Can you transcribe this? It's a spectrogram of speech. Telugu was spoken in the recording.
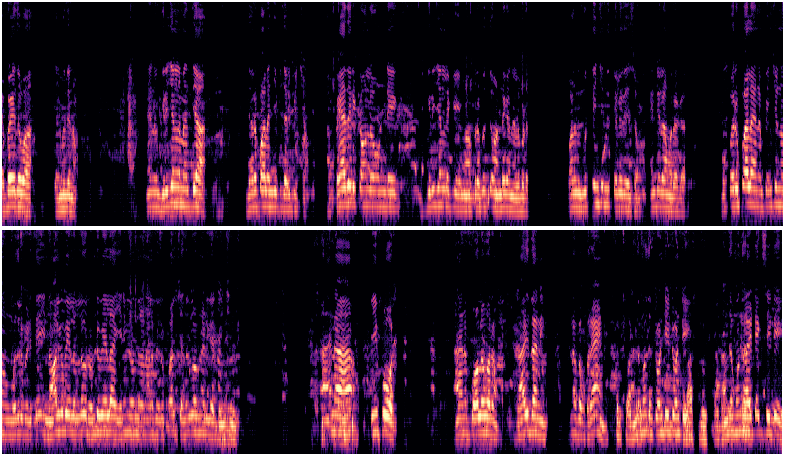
డెబ్బై ఐదవ జన్మదినం. నేను గిరిజనుల మధ్య జరపాలని చెప్పి జరిపించాం. ఆ పేదరికంలో ఉండే గిరిజనులకి మా ప్రభుత్వం అండగా నిలబడదు. వాళ్ళని గుర్తించింది తెలుగుదేశం ఎన్టీ రామారావు గారు. ముప్పై రూపాయలు ఆయన పెన్షన్ మొదలు పెడితే ఈ నాలుగు వేలల్లో రెండు వేల ఎనిమిది వందల నలభై రూపాయలు చంద్రబాబు నాయుడు గారు పెంచింది. ఆయన పీ ఫోర్ ఆయన పోలవరం రాజధాని ఆయన ఒక బ్రాండ్ అంతకుముందు ట్వంటీ ట్వంటీ అంతకుముందు హైటెక్ సిటీ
